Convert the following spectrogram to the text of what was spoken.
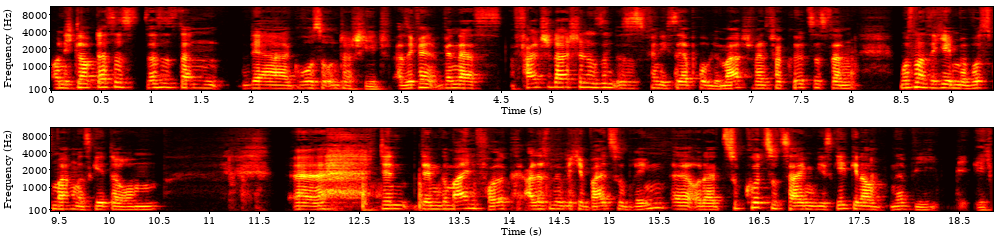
und ich glaube, das ist, das ist dann der große Unterschied. Also ich, wenn, wenn das falsche Darstellungen sind, ist es, finde ich, sehr problematisch. Wenn es verkürzt ist, dann muss man sich eben bewusst machen, es geht darum, äh, den, dem gemeinen Volk alles Mögliche beizubringen äh, oder zu kurz zu zeigen, wie es geht, genau, ne, wie ich,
